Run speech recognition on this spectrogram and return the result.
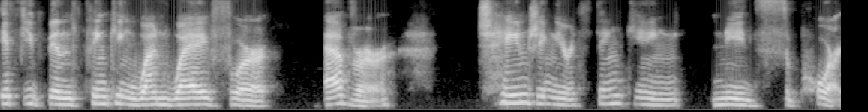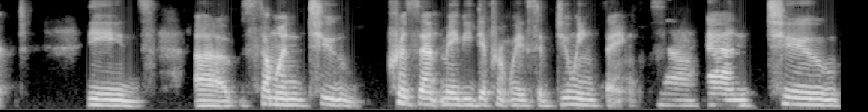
if you've been thinking one way forever, changing your thinking needs support, needs uh, someone to present maybe different ways of doing things yeah. and to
